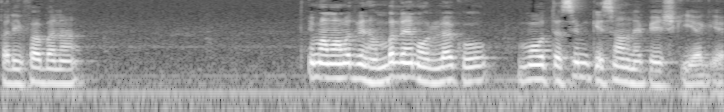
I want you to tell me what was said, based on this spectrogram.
खलीफा बना। तो इमाम अहमद बिन हम्बल रहमल्ला को मोतसिम के सामने पेश किया गया।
